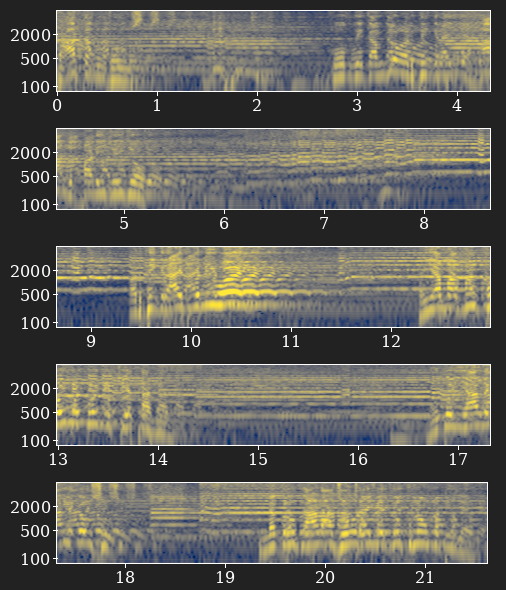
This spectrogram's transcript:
જાત અનુભવ કોક દે કામ જો અડધી કરાઈ કે હાથ પાડી જોઈજો. અડધી રાત બની હોય. અહીંયામાં દુઃખ હોય ને કોઈને કહેતા ના હું તો અહીંયા લગી કહું છું, નકરું દાણા જોવડાવીએ દુઃખ નો મટી જાય.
